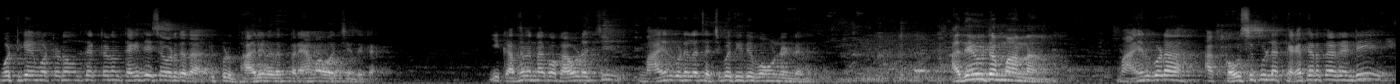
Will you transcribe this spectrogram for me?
మొట్టికాయ ముట్టడం తిట్టడం తెగ చేసేవాడు కదా. ఇప్పుడు భార్య మీద ప్రేమ వచ్చిందిట. ఈ కథ విన్నాక ఒక ఆవిడ వచ్చి మా ఆయన కూడా ఇలా చచ్చి బాగుండండి అని. అదేమిటమ్మా అన్నాను. మా ఆయన కూడా ఆ కౌశికుళ్ళ తెగ తిడతాడండి.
